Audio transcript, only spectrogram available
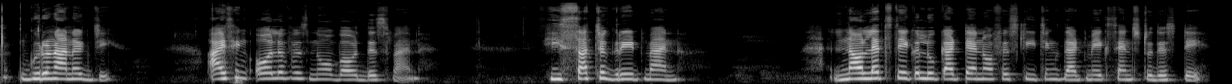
Guru Nanak Ji. I think all of us know about this man. He's such a great man. Now let's take a look at 10 of his teachings that make sense to this day.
